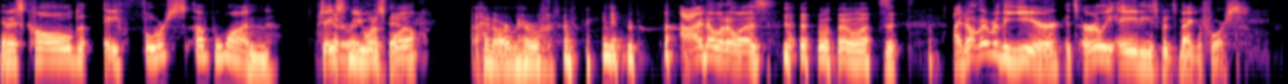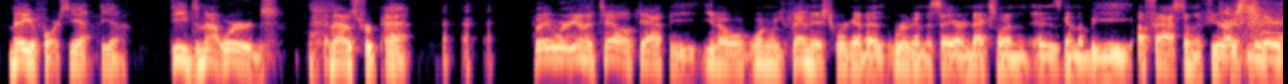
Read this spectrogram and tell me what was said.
and it's called A Force of One. Jason, you want to spoil? down. I don't remember what I'm bringing. I know what it was. what was it? I don't remember the year. It's early 80s, but it's Megaforce. Megaforce. Yeah, yeah. Deeds, not words. And that was for Pat. But we're gonna tell Kathy, you know, when we finish, we're gonna we're gonna say our next one is gonna be a Fast and the Furious movie,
